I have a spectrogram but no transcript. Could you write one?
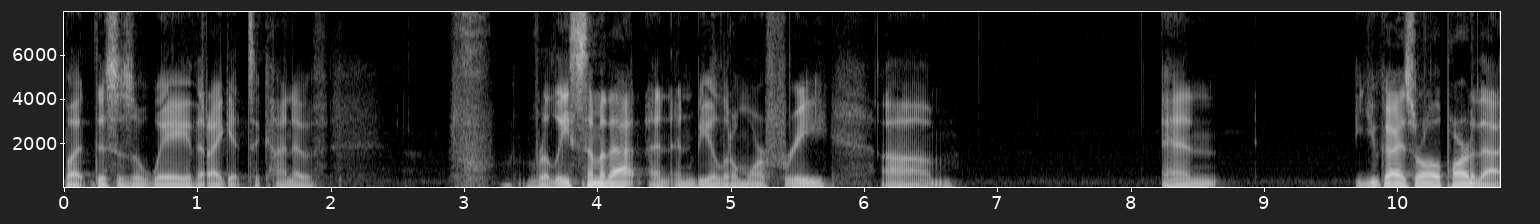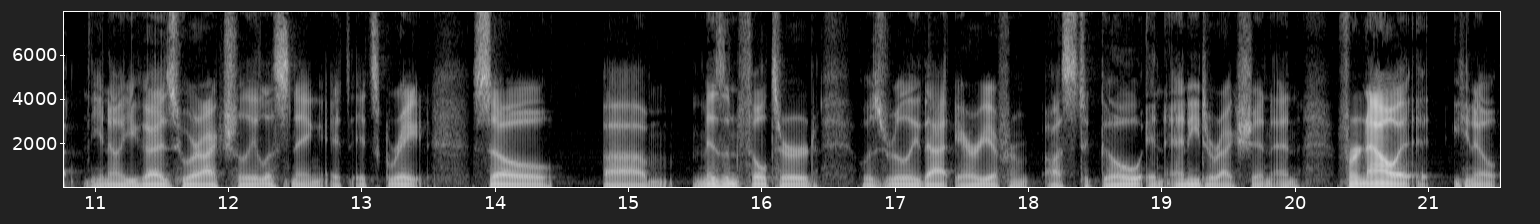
but this is a way that I get to kind of release some of that and, and be a little more free. Um, and you guys are all a part of that. You know, you guys who are actually listening, it, it's great. So um, Ms. Unfiltered was really that area for us to go in any direction. And for now, it, you know,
